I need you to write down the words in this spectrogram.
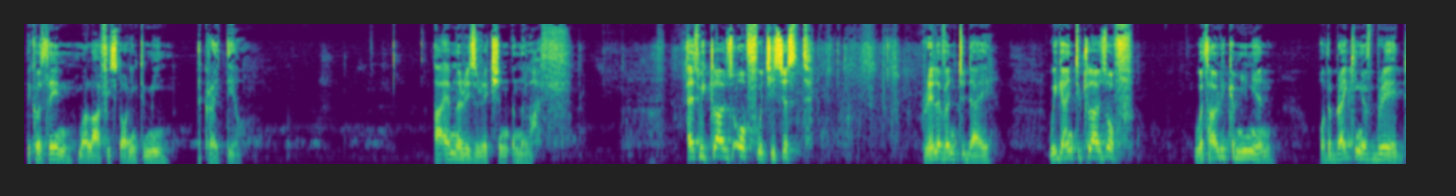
Because then my life is starting to mean a great deal. I am the resurrection and the life. As we close off, which is just relevant today, we're going to close off with Holy Communion or the breaking of bread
